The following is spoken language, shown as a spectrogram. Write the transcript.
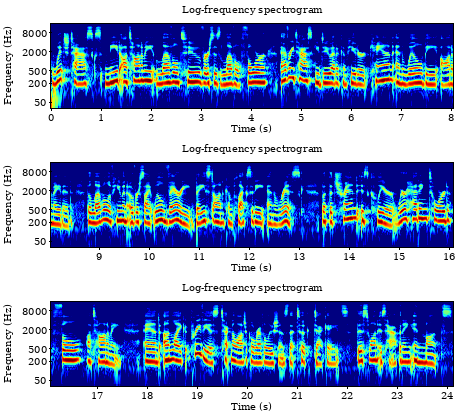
which tasks need autonomy level two versus level four? Every task you do at a computer can and will be automated. The level of human oversight will vary based on complexity and risk, but the trend is clear. We're heading toward full autonomy. And unlike previous technological revolutions that took decades, this one is happening in months.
